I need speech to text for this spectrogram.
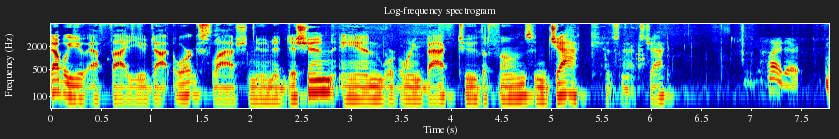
wfiu.org slash noon edition. And we're going back to the phones. And Jack is next. Jack? Hi there.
